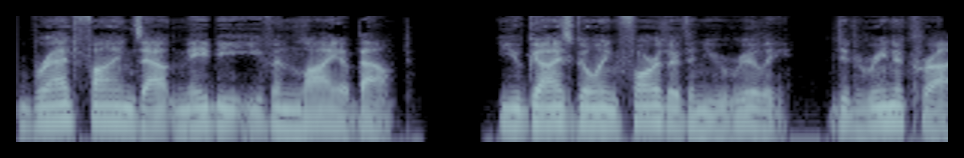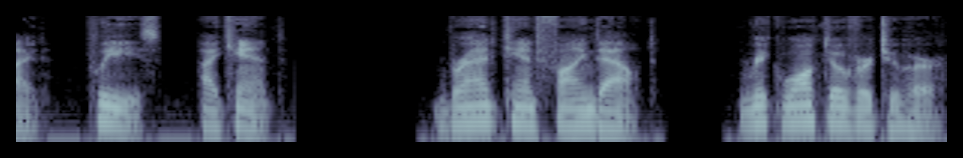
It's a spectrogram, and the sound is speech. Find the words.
Brad finds out maybe even lie about you guys going farther than you really did Raina cried, please, I can't. Brad can't find out. Rick walked over to her,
